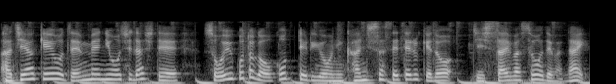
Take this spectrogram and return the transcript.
アジア系を前面に押し出してそういうことが起こっているように感じさせてるけど実際はそうではない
